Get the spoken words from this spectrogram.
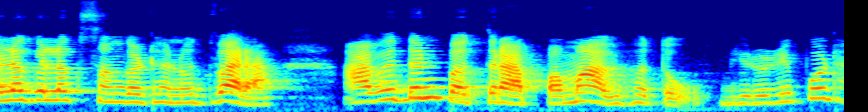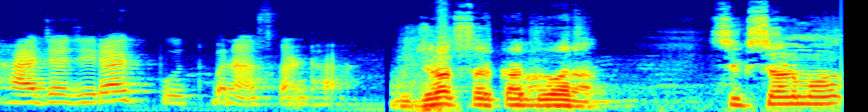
અલગ અલગ સંગઠનો દ્વારા આવેદનપત્ર આપવામાં આવ્યું હતું. Bureau report, Hajaji Rajput, Banaskantha. ગુજરાત સરકાર દ્વારા શિક્ષણમાં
